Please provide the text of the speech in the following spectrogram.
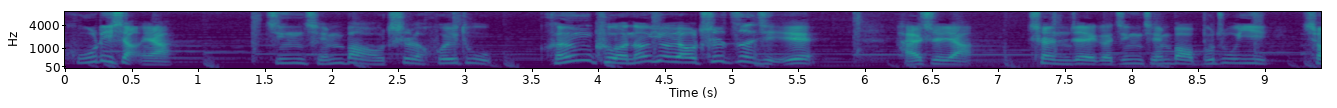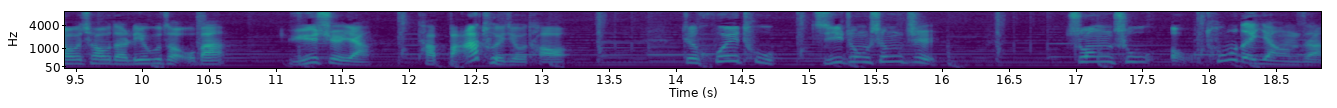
狐狸想呀，金钱豹吃了灰兔，很可能又要吃自己，还是呀，趁这个金钱豹不注意，悄悄地溜走吧。于是呀，他拔腿就逃。这灰兔急中生智，装出呕吐的样子。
